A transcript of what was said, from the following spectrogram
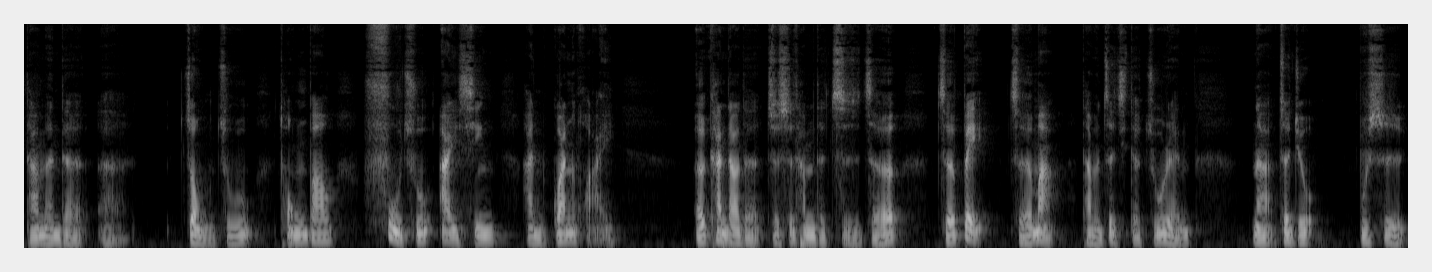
他们的呃种族同胞付出爱心和关怀，而看到的只是他们的指责、责备、责骂他们自己的族人，那这就不是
